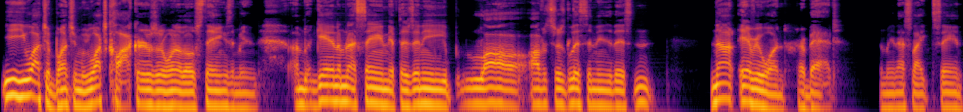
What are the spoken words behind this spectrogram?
you, you watch a bunch of them. You watch Clockers or one of those things. I mean, I'm again, I'm not saying if there's any law officers listening to this, n- not everyone are bad. I mean, that's like saying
